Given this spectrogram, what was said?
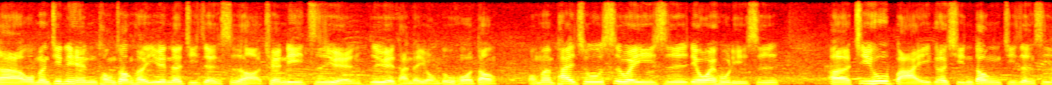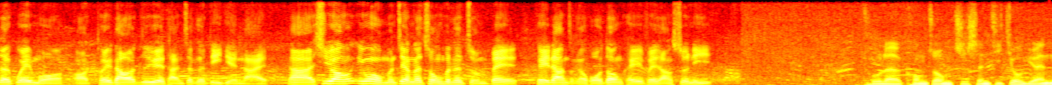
那我们今年同中和医院的急诊室哈，全力支援日月潭的永渡活动。我们派出四位医师、六位护理师，呃，几乎把一个行动急诊室的规模啊推到日月潭这个地点来。那希望，因为我们这样的充分的准备，可以让整个活动可以非常顺利。除了空中直升机救援，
